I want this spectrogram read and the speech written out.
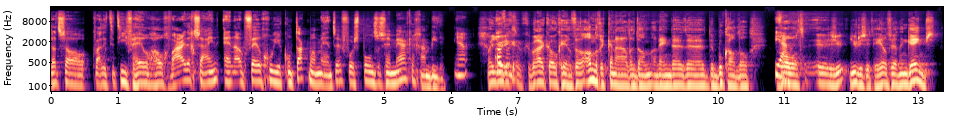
dat zal kwalitatief heel hoogwaardig zijn en ook veel goede contactmomenten voor sponsors en merken gaan bieden. Ja. Maar jullie gebruiken ook heel veel andere kanalen dan alleen de, de, de boekhandel. Ja. Bijvoorbeeld, uh, jullie zitten heel veel in games.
